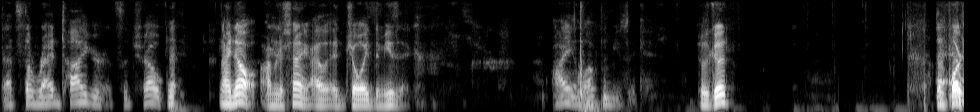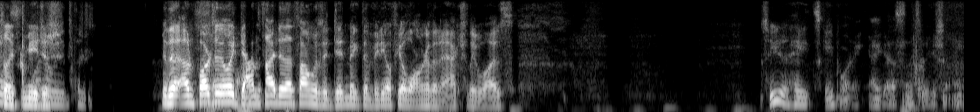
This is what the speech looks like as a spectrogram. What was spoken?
That's the Red Tiger. It's a joke. I know. I'm just saying. I enjoyed the music. I love the music. It was good. The Unfortunately was for me, just the- the unfortunately so only downside to that song was it did make the video feel longer than it actually was. So you hate skateboarding, I guess. That's what you're saying.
